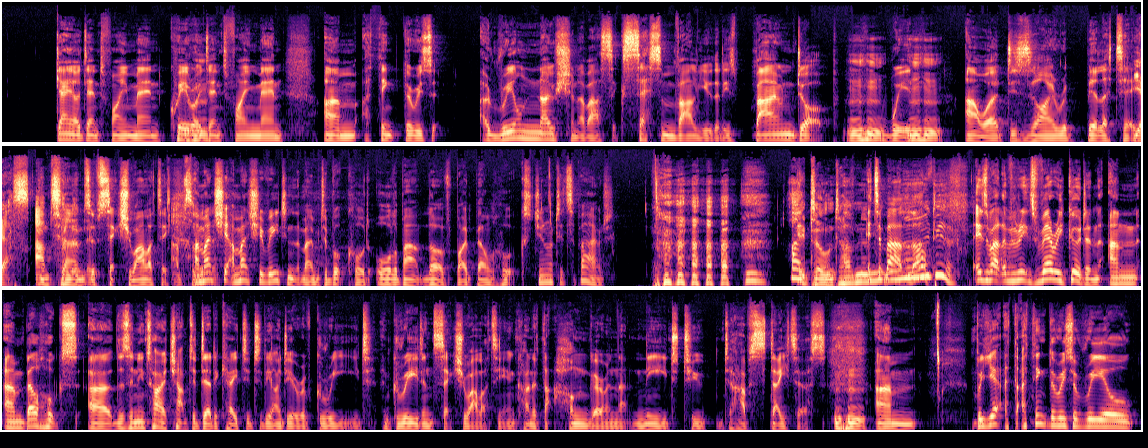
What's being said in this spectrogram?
gay identifying men, queer Mm-hmm. identifying men. Um, I think there is a real notion of our success and value that is bound up with our desirability Mm-hmm. Yes, in terms of sexuality. I'm Absolutely. actually I'm actually reading at the moment a book called All About Love by Bell Hooks. Do you know what it's about? I don't have no It's about no love. idea. It's about. It's very good, and and um, Bell Hooks. Uh, there's an entire chapter dedicated to the idea of greed and greed and sexuality, and kind of that hunger and that need to to have status. Um, but yeah, I, th- I think there is a real,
